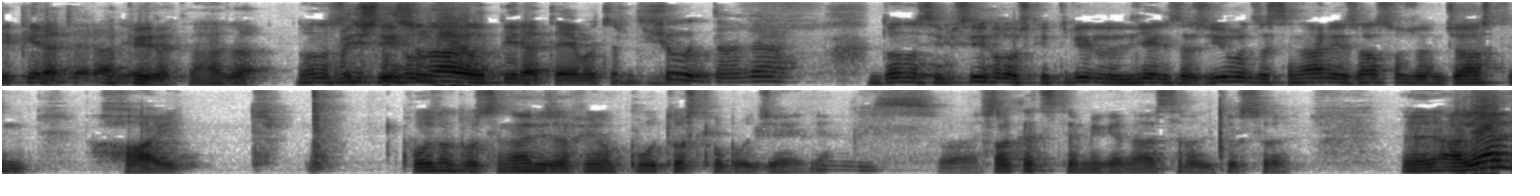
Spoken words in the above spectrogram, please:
I Pirate je radio. Pirat, aha, da. Vidiš, nisu naveli Pirate, evo te. Čudno, da. Donosi psihološki thriller Lijek za život, za scenarij je Justin Haidt. Poznat po scenariju za film Put oslobođenja. Fakat ste mi ga nastrali tu sve. E, ali ja,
